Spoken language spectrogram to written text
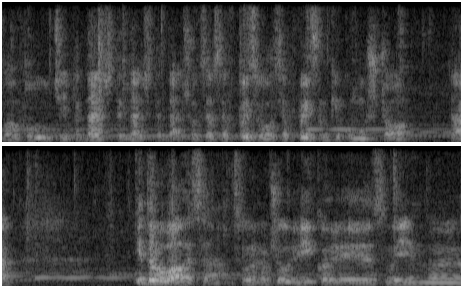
благополуччя і так далі, так далі, так далі. Оце все вписувалося в писанки, кому що. Так? І дарувалися своєму чоловікові, своїм е,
